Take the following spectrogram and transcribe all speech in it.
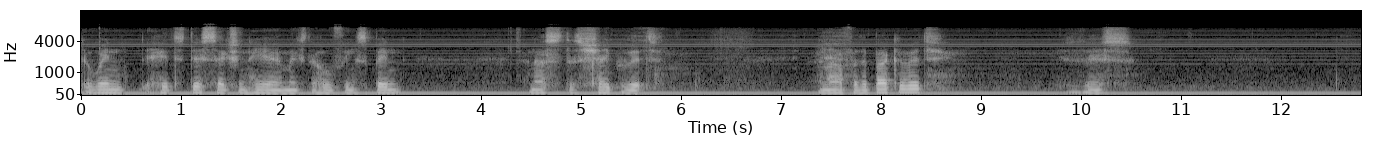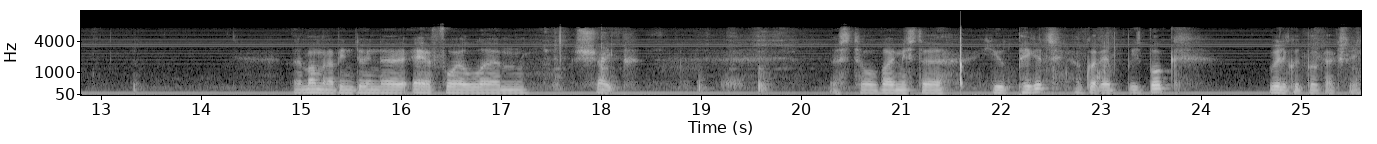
the wind hits this section here and makes the whole thing spin. And that's the shape of it. And now for the back of it is this. At the moment I've been doing the airfoil um, shape. As told by Mr. Hugh Piggott. I've got his book. Really good book actually.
